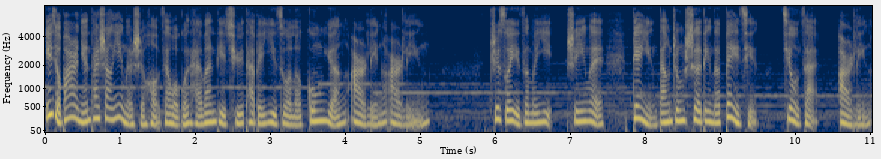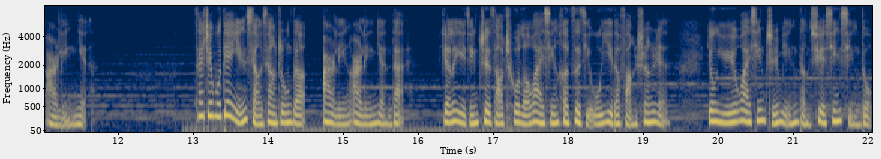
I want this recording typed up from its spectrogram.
一九八二年它上映的时候，在我国台湾地区，它被译作了《公元二零二零》。之所以这么译，是因为电影当中设定的背景就在二零二零年。在这部电影想象中的二零二零年代，人类已经制造出了外星和自己无异的仿生人，用于外星殖民等血腥行动。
